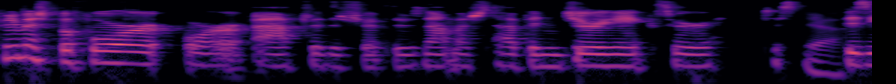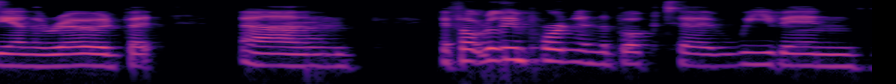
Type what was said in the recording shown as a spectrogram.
pretty much before or after the trip. There's not much that happened during it because we are just yeah. busy on the road. But um, it felt really important in the book to weave in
